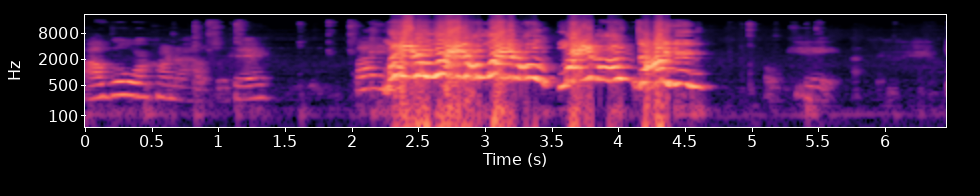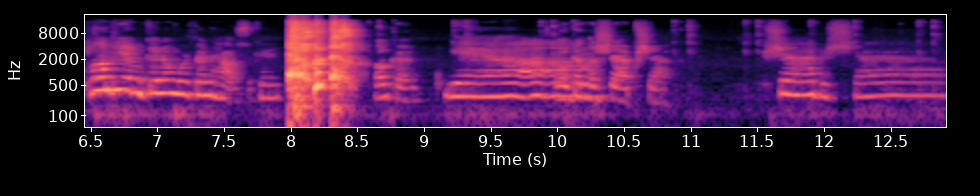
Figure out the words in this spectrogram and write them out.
I'll go work on the house. Okay. Bye. Later, later, later, later. I'm dying. Okay. Plumpy, I'm gonna work on the house, okay? Okay. Yeah. Work in the shap shack. Shabby shack.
